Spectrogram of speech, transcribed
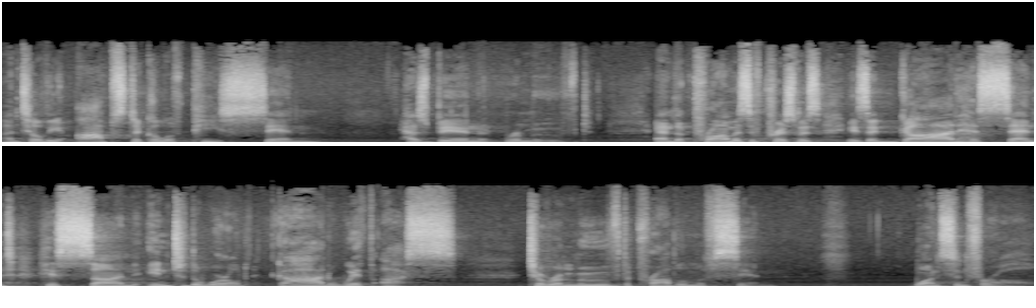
until the obstacle of peace, sin, has been removed. And the promise of Christmas is that God has sent his Son into the world, God with us, to remove the problem of sin once and for all,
